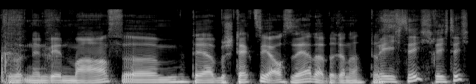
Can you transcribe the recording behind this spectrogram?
also nennen wir ihn Marv, ähm, der besteckt sich auch sehr da drin. Richtig, richtig.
